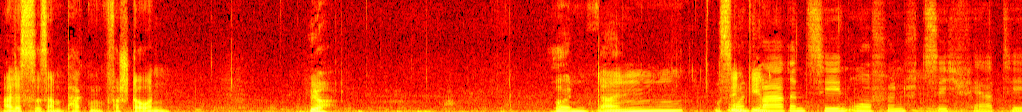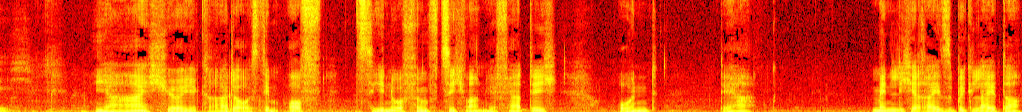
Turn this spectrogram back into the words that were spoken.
alles zusammenpacken, verstauen. Ja. Und dann sind und wir. waren 10.50 Uhr fertig. Ja, ich höre hier gerade aus dem Off. 10.50 Uhr waren wir fertig und der männliche Reisebegleiter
